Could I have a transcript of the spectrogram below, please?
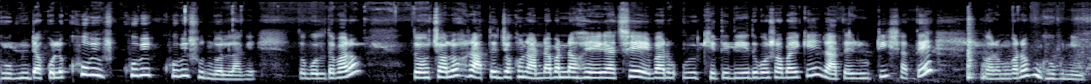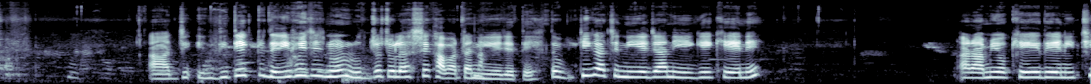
ঘুগনিটা করলে খুবই খুবই খুবই সুন্দর লাগে। তো বলতে পারো? তো চলো রাতের যখন রান্নাবান্না হয়ে গেছে এবার খেতে দিয়ে দেবো সবাইকে রাতের রুটির সাথে গরম গরম ঘুগনি। আর দিতে একটু দেরি হয়েছে রুদ্র চলে আসছে খাবারটা নিয়ে যেতে। তো ঠিক আছে নিয়ে যা নিয়ে গিয়ে খেয়ে নে। আর আমিও খেয়ে দিয়ে নিচ্ছি।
